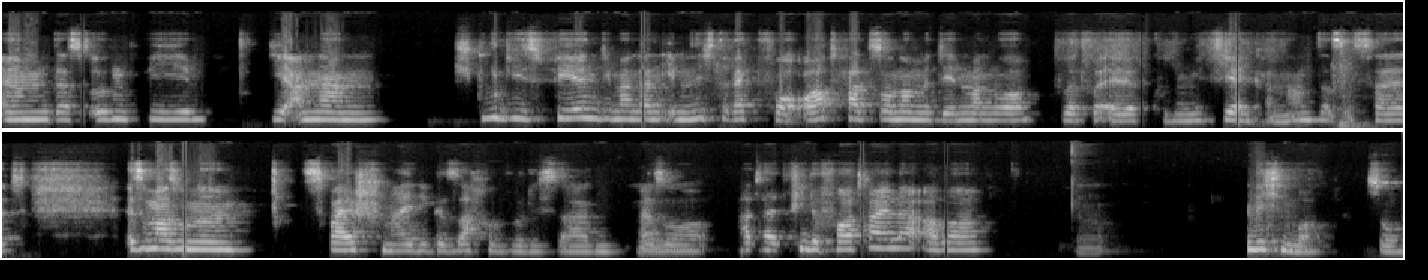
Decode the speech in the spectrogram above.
ähm, dass irgendwie die anderen Studis fehlen, die man dann eben nicht direkt vor Ort hat, sondern mit denen man nur virtuell kommunizieren kann. Und das ist halt, ist immer so eine zweischneidige Sache, würde ich sagen. Also hat halt viele Vorteile, aber Ja. nicht nur so.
